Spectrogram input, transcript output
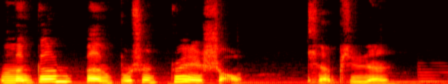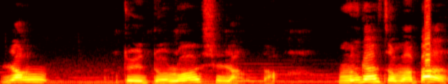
我们根本不是对手。铁皮人嚷，对德罗西嚷道：“我们该怎么办？”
